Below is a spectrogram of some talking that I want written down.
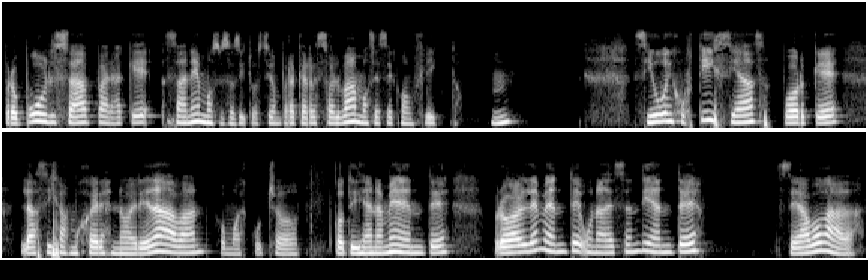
propulsa para que sanemos esa situación, para que resolvamos ese conflicto. Si hubo injusticias porque las hijas mujeres no heredaban, como escucho cotidianamente, probablemente una descendiente sea abogada.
